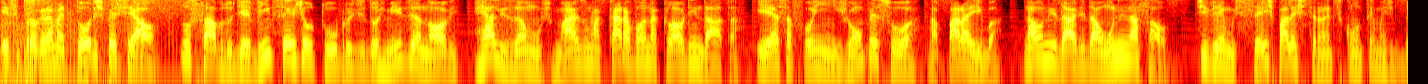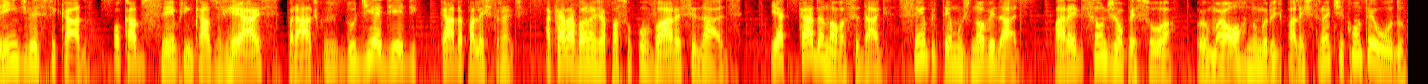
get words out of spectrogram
Esse programa é todo especial. No sábado, dia 26 de outubro de 2019, realizamos mais uma caravana Cloud em Data, e essa foi em João Pessoa, na Paraíba, na unidade da Uninasal. Tivemos seis palestrantes com temas bem diversificados, focados sempre em casos reais, práticos, do dia a dia de cada palestrante. A caravana já passou por várias cidades, e a cada nova cidade sempre temos novidades. Para a edição de João Pessoa, foi o maior número de palestrantes e conteúdo,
